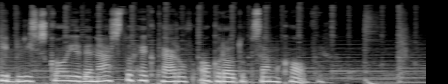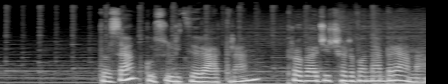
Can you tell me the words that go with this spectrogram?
i blisko 11 hektarów ogrodów zamkowych. Do zamku z ulicy Ratran prowadzi czerwona brama.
